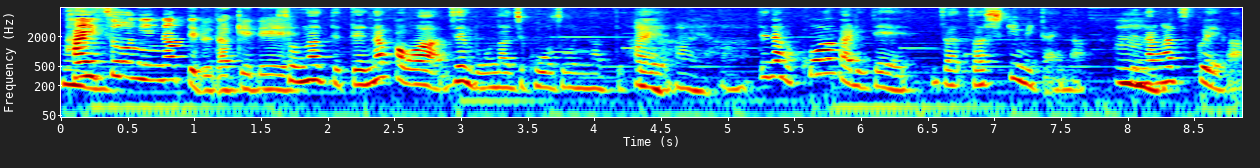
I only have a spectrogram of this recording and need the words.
うん。あ階層になってるだけで、そうなってて中は全部同じ構造になってて、はいはいはい。でなんか小上がりで座座敷みたいな。でうん。長机が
